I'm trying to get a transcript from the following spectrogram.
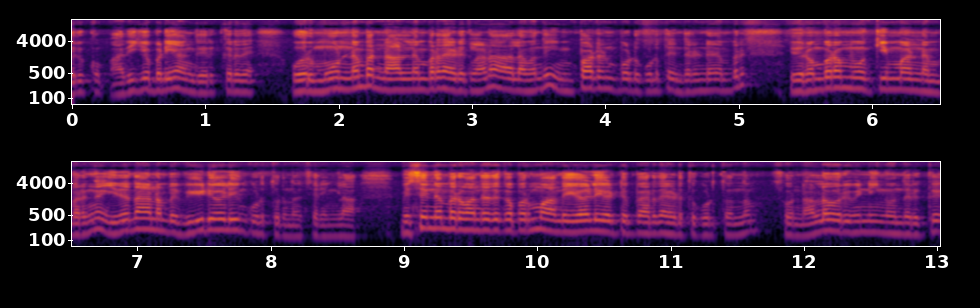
இருக்கும். அதிகப்படியாக அங்கே இருக்கிறது. ஒரு மூணு நம்பர் நாலு நம்பர் தான் எடுக்கலாம்னா அதில் வந்து இம்பார்ட்டன்ட் போட்டு கொடுத்த இந்த ரெண்டு நம்பர் இது ரொம்ப ரொம்ப முக்கியமான நம்பருங்க இதை தான் நம்ம வீடியோலையும் கொடுத்துருந்தோம் சரிங்களா? மிஷின் நம்பர் வந்ததுக்கப்புறமா அந்த ஏழு எட்டு பேர் தான் எடுத்து கொடுத்துருந்தோம். ஸோ நல்ல ஒரு வின்னிங் வந்திருக்கு.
